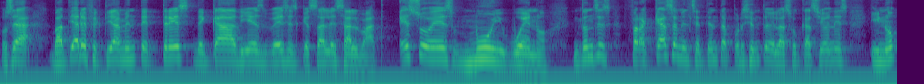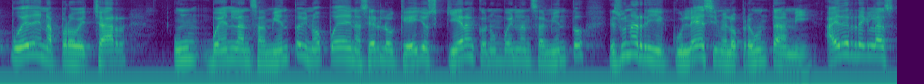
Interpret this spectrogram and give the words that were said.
O sea, batear efectivamente 3 de cada 10 veces que sales al bat. Eso es muy bueno. Entonces fracasan el 70% de las ocasiones y no pueden aprovechar un buen lanzamiento y no pueden hacer lo que ellos quieran con un buen lanzamiento, es una ridiculez si me lo pregunta a mí. Hay de reglas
